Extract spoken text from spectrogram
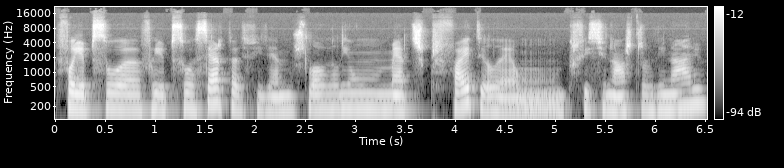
foi a pessoa, foi a pessoa certa. Fizemos logo ali um match perfeito. Ele é um profissional extraordinário.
